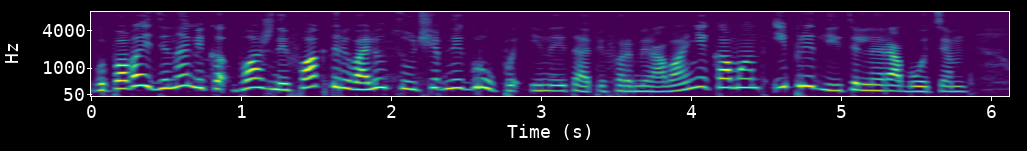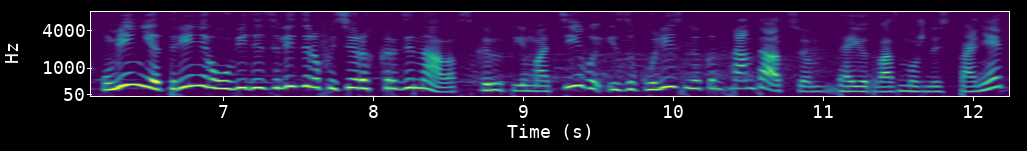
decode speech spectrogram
Групповая динамика – важный фактор эволюции учебной группы и на этапе формирования команд, и при длительной работе. Умение тренера увидеть лидеров и серых кардиналов, скрытые мотивы и закулисную конфронтацию дает возможность понять,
